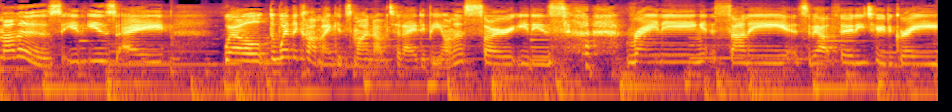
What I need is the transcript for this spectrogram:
mamas. It is a well, the weather can't make its mind up today, to be honest. So it is raining, sunny. It's about 32 degrees.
